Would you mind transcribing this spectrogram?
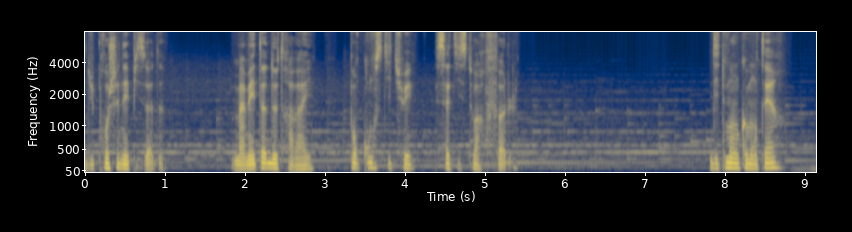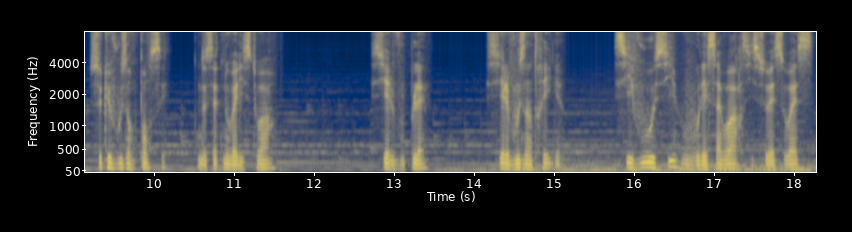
du prochain épisode. Ma méthode de travail pour constituer cette histoire folle. Dites-moi en commentaire ce que vous en pensez de cette nouvelle histoire, si elle vous plaît, si elle vous intrigue, si vous aussi vous voulez savoir si ce SOS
